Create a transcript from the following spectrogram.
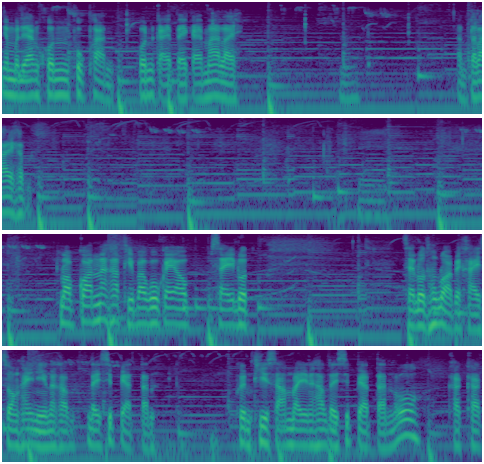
ยังมาแรงคนพลุกผ่านคนไก่ไปไก่มาอะไรอันตรายครับรอบก่อนนะครับที่บากูไกเอาใส่รถใส่รถทั้งหลอดไปขายซองให้นี้นะครับได้18ตัน พื้นที่3ไรนะครับได้18ตันโอ้คักคัก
